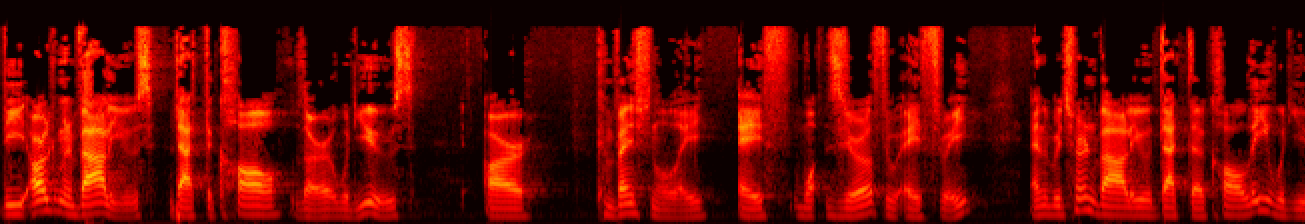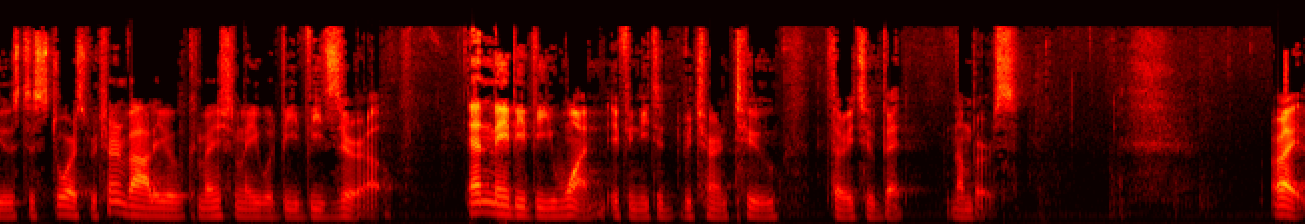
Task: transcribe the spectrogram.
The argument values that the caller would use are conventionally A0 through A3, and the return value that the callee would use to store its return value conventionally would be V0 and maybe v1 if you need to return two 32-bit numbers. All right,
